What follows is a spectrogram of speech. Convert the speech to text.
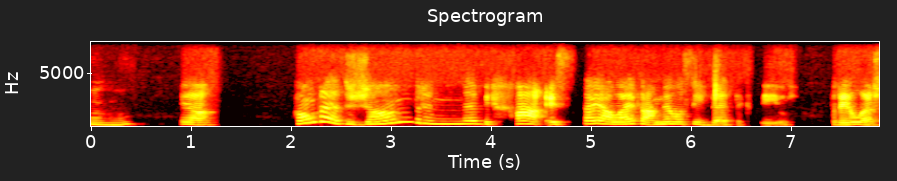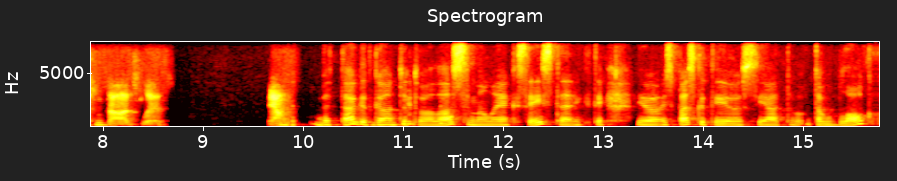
Mm -hmm. Jā. Konkrēti žanri nebija. Ah, es tajā laikā nelasīju detektīvus, trillerus un tādas lietas. Jā. Bet, tagad gan tu to lasi, man liekas, izteikti. Jo es paskatījos, jā, tavu, tavu blogu,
